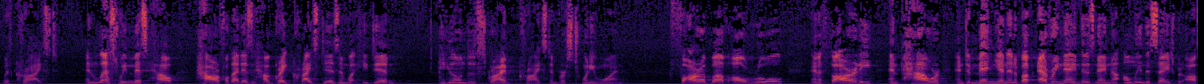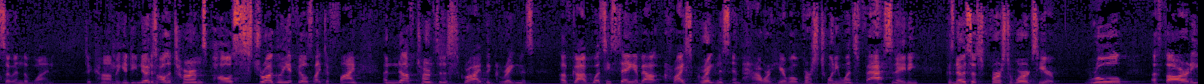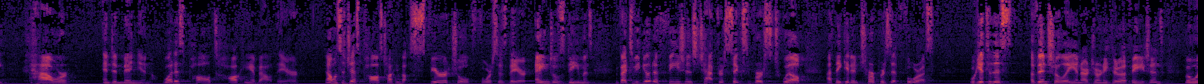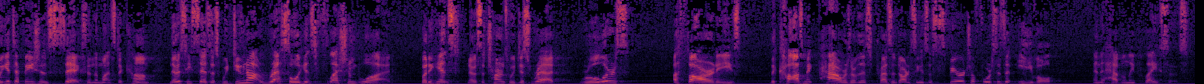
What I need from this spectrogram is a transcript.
with Christ. And lest we miss how powerful that is and how great Christ is and what he did, he goes on to describe Christ in verse 21. Far above all rule and authority and power and dominion and above every name that is named, not only in this age, but also in the one to come. Again, do you notice all the terms? Paul is struggling, it feels like, to find enough terms to describe the greatness of God. What's he saying about Christ's greatness and power here? Well, verse 21 is fascinating because notice those first words here rule, authority, power, and dominion. What is Paul talking about there? Now, I want to suggest Paul's talking about spiritual forces there, angels, demons. In fact, if you go to Ephesians chapter 6, verse 12, I think it interprets it for us. We'll get to this eventually in our journey through Ephesians, but when we get to Ephesians 6 in the months to come, notice he says this We do not wrestle against flesh and blood, but against, notice the terms we just read, rulers, authorities, the cosmic powers over this present darkness, against the spiritual forces of evil in the heavenly places.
